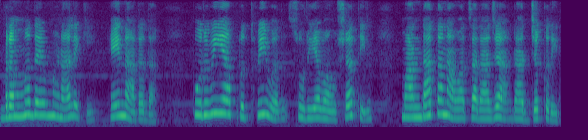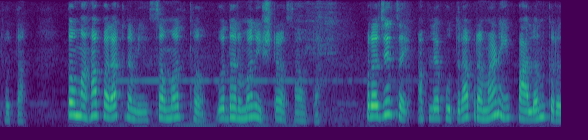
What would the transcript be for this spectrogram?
ब्रह्मदेव म्हणाले की हे नारदा पूर्वी या पृथ्वीवर सूर्यवंशातील मांधाता नावाचा राजा राज्य करीत होता. तो महापराक्रमी समर्थ व धर्मनिष्ठ असा होता. प्रजेचे आपल्या पुत्राप्रमाणे पालन करत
